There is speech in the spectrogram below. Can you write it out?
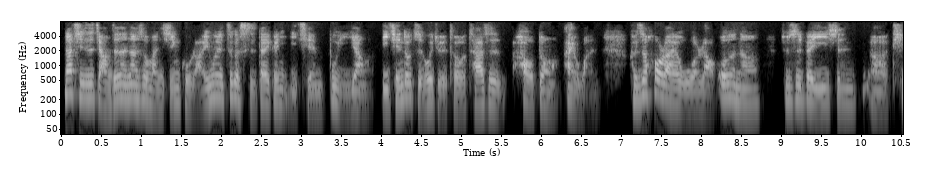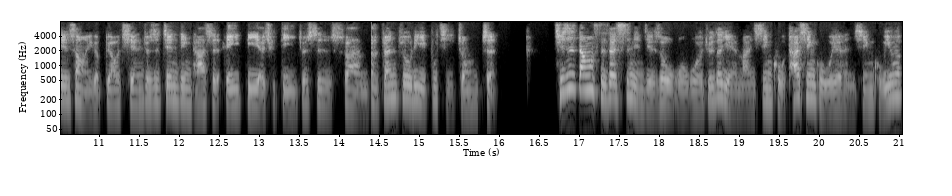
那其实讲真的，那时候蛮辛苦啦，因为这个时代跟以前不一样，以前都只会觉得说他是好动爱玩，可是后来我老二呢，就是被医生呃贴上一个标签，就是鉴定他是 ADHD，就是算呃专注力不集中症。其实当时在四年级的时候，我我觉得也蛮辛苦，他辛苦我也很辛苦，因为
